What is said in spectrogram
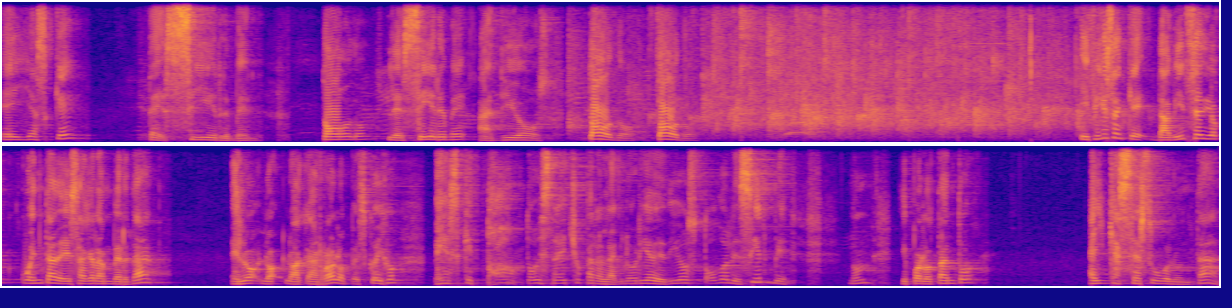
ellas que te sirven. Todo le sirve a Dios. Todo, todo. Y fíjense que David se dio cuenta de esa gran verdad. Él lo, agarró, lo pescó y dijo, ves que todo, todo está hecho para la gloria de Dios, todo le sirve. Y por lo tanto, hay que hacer su voluntad.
